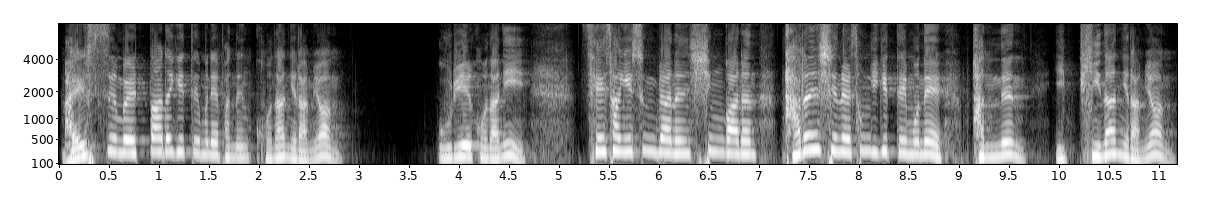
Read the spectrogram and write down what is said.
말씀을 따르기 때문에 받는 고난이라면 우리의 고난이 세상이 숭배하는 신과는 다른 신을 섬기기 때문에 받는 이 비난이라면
